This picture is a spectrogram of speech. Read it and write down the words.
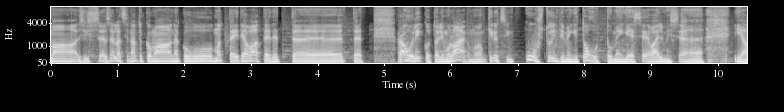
ma siis seletasin natuke oma nagu mõtteid ja vaateid, et, et, et rahulikult oli mul aega, ma kirjutasin kuus tundi mingi tohutu mingi essee valmis. ja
